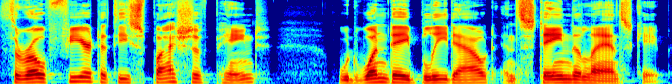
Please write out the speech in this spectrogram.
Thoreau feared that these splashes of paint would one day bleed out and stain the landscape.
